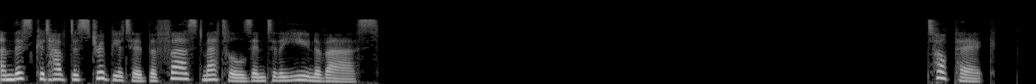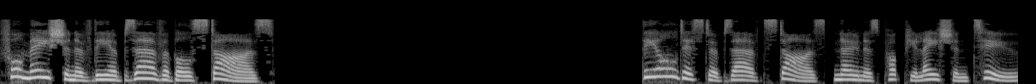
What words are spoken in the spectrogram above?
and this could have distributed the first metals into the universe. Formation of the observable stars The oldest observed stars, known as population II,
